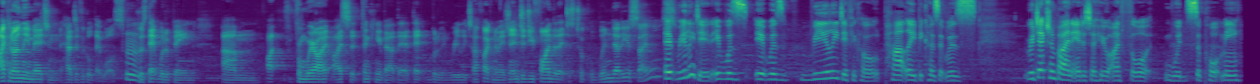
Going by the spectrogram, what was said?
I can only imagine how difficult that was because that would have been um, I, from where I, I sit thinking about that, that would have been really tough. I can imagine. And did you find that that just took the wind out of your sails? It really did. It was it was really difficult, partly because it was rejection by an editor who I thought would support me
